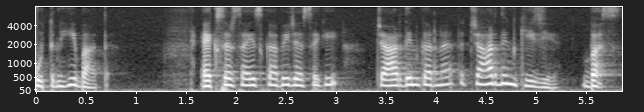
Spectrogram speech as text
उतनी ही बात है। एक्सरसाइज का भी जैसे कि चार दिन करना है तो चार दिन कीजिए, बस।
